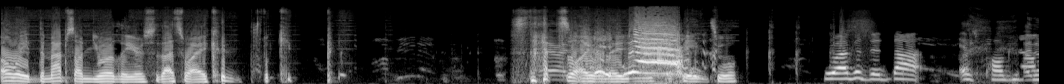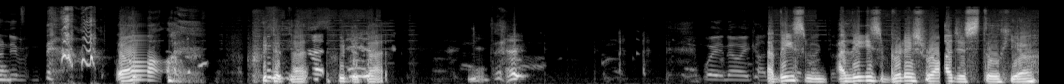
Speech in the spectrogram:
Oh wait, the map's on your layer, so that's why I couldn't fucking. That's why when I used the paint tool. whoever did that is Pog I don't even. Oh, who did that? Who did that? Wait, no, I can't. At least, at least British Raj is still here.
